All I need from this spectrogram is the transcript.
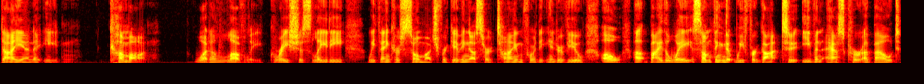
Diana Eden. Come on. What a lovely, gracious lady. We thank her so much for giving us her time for the interview. Oh, uh, by the way, something that we forgot to even ask her about.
